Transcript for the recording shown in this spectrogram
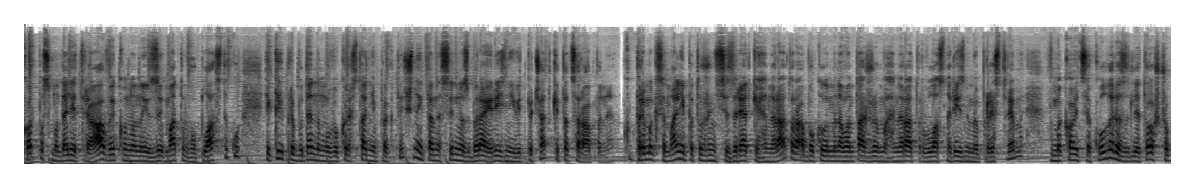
Корпус моделі 3А виконаний з матового пластику, який при буденному використанні практичний та не сильно збирає різні відпечатки та царапини. При максимальній потужності зарядки генератора або коли ми навантажуємо генератор власне різними пристроями, вмикаються кулери для того, щоб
